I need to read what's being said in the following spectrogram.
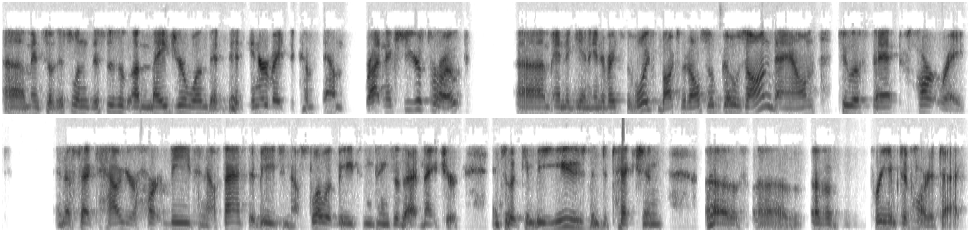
Um, and so this one, this is a major one that, that innervates, that comes down right next to your throat. Um, and again, innervates the voice box, but also goes on down to affect heart rate and affect how your heart beats and how fast it beats and how slow it beats and things of that nature. And so it can be used in detection of, of, of a preemptive heart attack.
